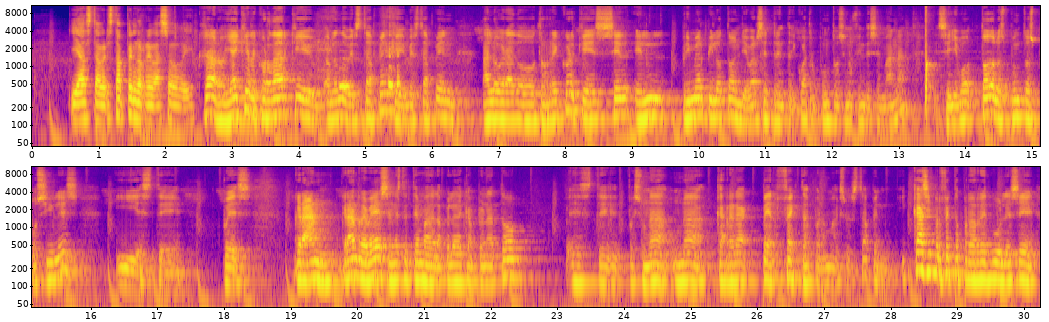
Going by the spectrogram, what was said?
Y hasta Verstappen lo rebasó, güey. Claro, y hay que recordar que, hablando de Verstappen, que Verstappen ha logrado otro récord, que es ser el primer piloto en llevarse 34 puntos en un fin de semana. Se llevó todos los puntos posibles y este, pues, gran, gran revés en este tema de la pelea de campeonato. Este, pues una, una carrera perfecta para Max Verstappen y casi perfecta para Red Bull. Ese,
